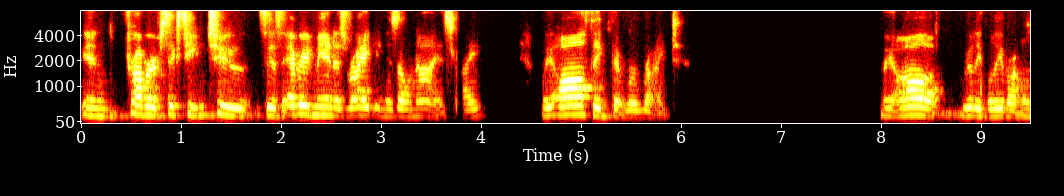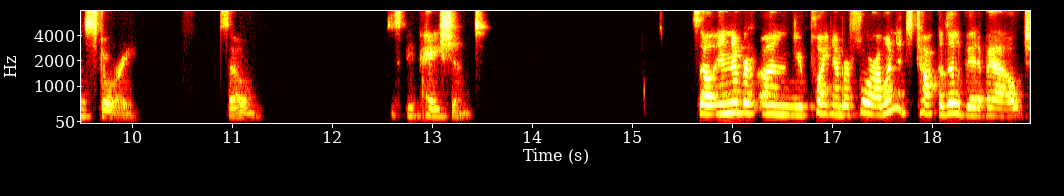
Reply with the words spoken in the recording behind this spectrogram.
in Proverbs 16, 2, it says, Every man is right in his own eyes, right? We all think that we're right. We all really believe our own story. So just be patient. So in number on your point number four, I wanted to talk a little bit about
